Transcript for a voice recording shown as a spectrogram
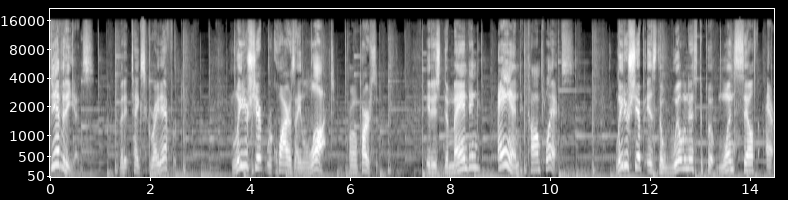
dividends, but it takes great effort. Leadership requires a lot from a person. It is demanding and complex. Leadership is the willingness to put oneself at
